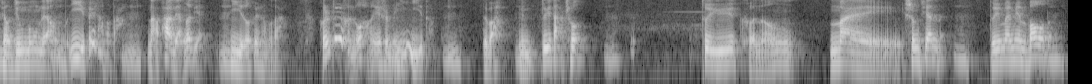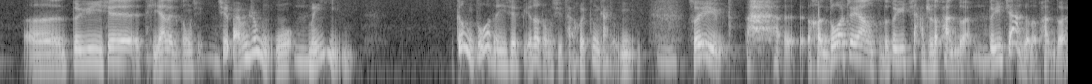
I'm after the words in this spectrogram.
像京东这样子的，意义非常的大，哪怕两个点，意义都非常的大。可是对于很多行业是没意义的，对吧？你对于打车，对于可能卖生鲜的，对于卖面包的，呃，对于一些体验类的东西，其实百分之五没意义。更多的一些别的东西才会更加有意义，所以很多这样子的对于价值的判断，对于价格的判断，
